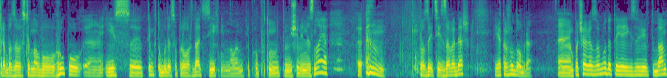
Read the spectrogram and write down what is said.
Треба завести нову групу е, із е, тим, хто буде супроводжати з їхнім новим, типу, тому, що він не знає е, позицій заведеш. Я кажу, добре. Почав я заводити, я їх завів туди,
